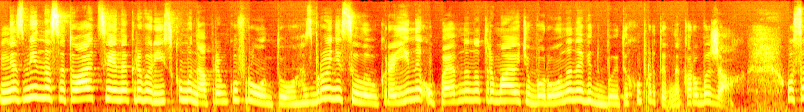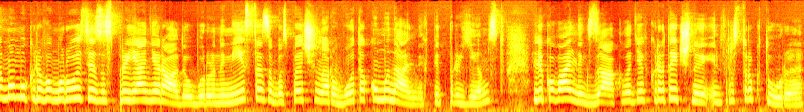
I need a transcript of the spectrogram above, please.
Незмінна ситуація і на Криворізькому напрямку фронту. Збройні сили України упевнено тримають оборону на відбитих у противника рубежах. У самому Кривому Розі за сприяння Ради оборони міста забезпечена робота комунальних підприємств, лікувальних закладів, критичної інфраструктури.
